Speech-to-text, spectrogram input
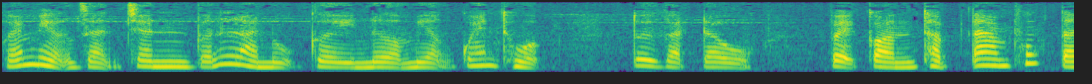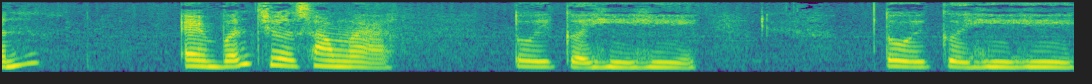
Khóe miệng giận chân vẫn là nụ cười nửa miệng quen thuộc. Tôi gật đầu. Vậy còn thập tam phúc tấn? Em vẫn chưa xong à? Tôi cười hì hì. Tôi cười hì hì.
